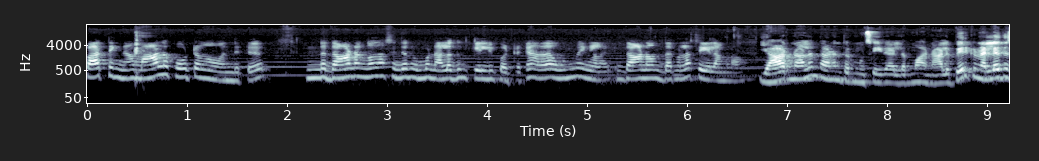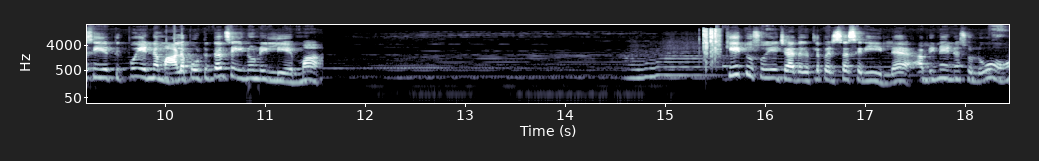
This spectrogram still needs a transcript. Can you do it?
பார்த்தீங்கன்னா மாலை போட்டவங்க வந்துட்டு இந்த தானங்கள்லாம் செஞ்சது ரொம்ப நல்லதுன்னு கேள்விப்பட்டிருக்கேன். அதான் உண்மைங்களா தானம் தர்மம்லாம் செய்யலாங்களா? யாருனாலும் தானம் தர்மம் செய்யலாம் இல்லம்மா. நாலு பேருக்கு நல்லது செய்யறதுக்கு போய் என்ன மாலை போட்டு தான் செய்யணும்னு இல்லையேம்மா. கேத்து சுய ஜாதகத்துல பெருசா சரியில்லை. அப்படின்னா என்ன சொல்லுவோம்?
